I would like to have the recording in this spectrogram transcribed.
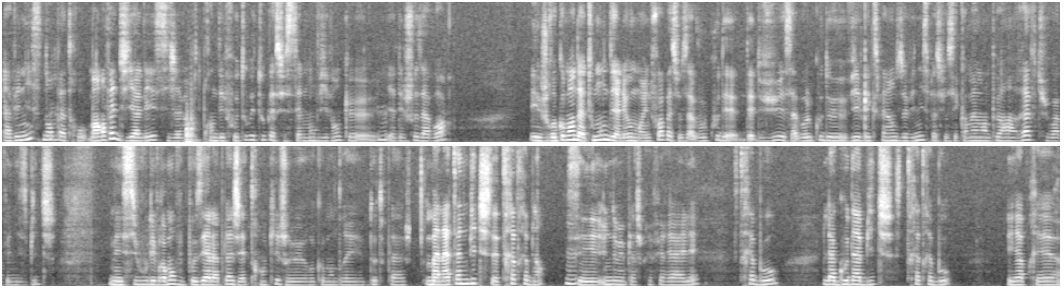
À Venise, non, Mm. pas trop. Bah, en fait, j'y allais si j'avais envie de prendre des photos et tout, parce que c'est tellement vivant qu'il Mm. y a des choses à voir. Et je recommande à tout le monde d'y aller au moins une fois, parce que ça vaut le coup d'être d'être vu et ça vaut le coup de vivre l'expérience de Venise, parce que c'est quand même un peu un rêve, tu vois, Venice Beach. Mais si vous voulez vraiment vous poser à la plage et être tranquille, je recommanderais d'autres plages. Manhattan Beach, c'est très très bien. Mm. C'est une de mes plages préférées à LA. C'est très beau. Laguna Beach, c'est très très beau. Et après, euh,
